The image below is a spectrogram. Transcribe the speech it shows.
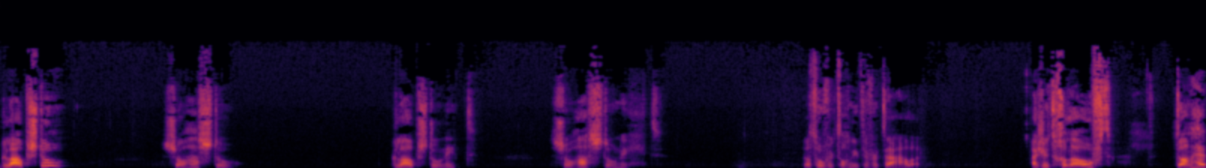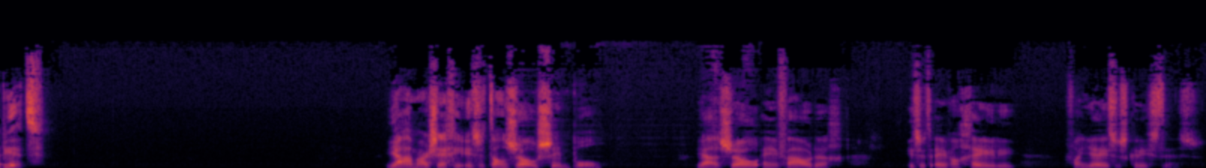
Glaubst du? So hast du. Glaubst du niet? So hast du nicht. Dat hoef ik toch niet te vertalen. Als je het gelooft, dan heb je het. Ja, maar zeg je, is het dan zo simpel? Ja, zo eenvoudig is het evangelie van Jezus Christus.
